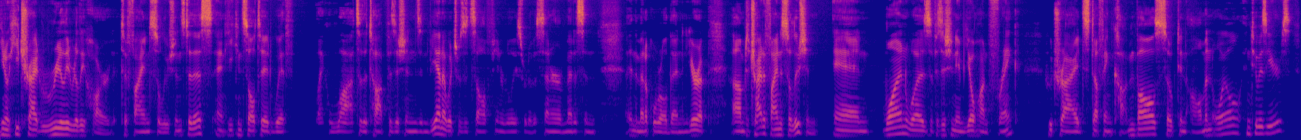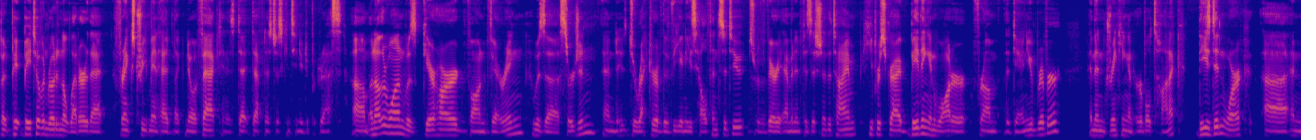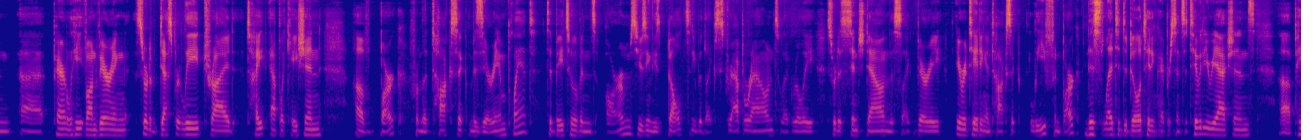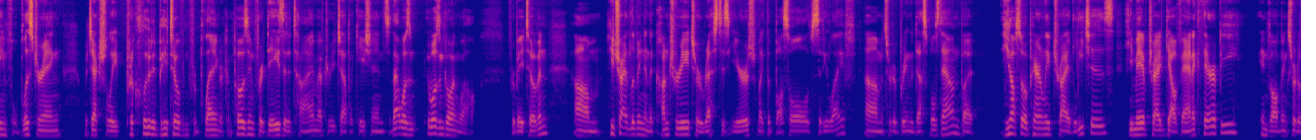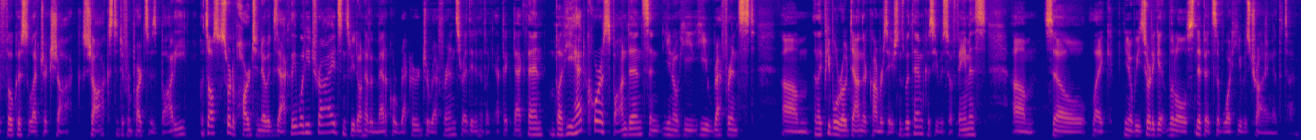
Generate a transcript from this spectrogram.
you know, he tried really, really hard to find solutions to this, and he consulted with like lots of the top physicians in Vienna, which was itself, you know, really sort of a center of medicine in the medical world then in Europe, um, to try to find a solution. And one was a physician named Johann Frank, who tried stuffing cotton balls soaked in almond oil into his ears. But Be- Beethoven wrote in a letter that Frank's treatment had like no effect and his de- deafness just continued to progress. Um, another one was Gerhard von Vering, who was a surgeon and director of the Viennese Health Institute, sort of a very eminent physician at the time. He prescribed bathing in water from the Danube River and then drinking an herbal tonic. These didn't work, uh, and uh, apparently von Vering sort of desperately tried tight application of bark from the toxic mezereum plant to Beethoven's arms using these belts that he would like strap around to like really sort of cinch down this like very irritating and toxic leaf and bark. This led to debilitating hypersensitivity reactions, uh, painful blistering, which actually precluded Beethoven from playing or composing for days at a time after each application. So that wasn't it wasn't going well for Beethoven. Um, he tried living in the country to rest his ears from like the bustle of city life um, and sort of bring the decibels down, but he also apparently tried leeches. He may have tried galvanic therapy involving sort of focused electric shock shocks to different parts of his body. It's also sort of hard to know exactly what he tried since we don't have a medical record to reference, right? They didn't have like Epic back then. But he had correspondence and you know he he referenced um, and like people wrote down their conversations with him because he was so famous. Um, so like you know we sort of get little snippets of what he was trying at the time.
